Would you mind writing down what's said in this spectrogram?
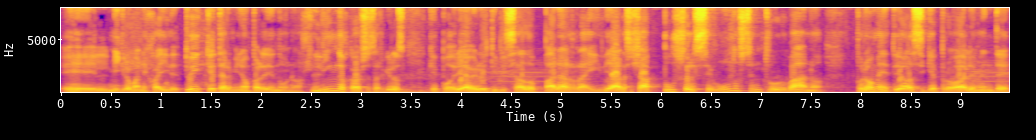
el micro manejo ahí de Twig, que terminó perdiendo unos lindos caballos arqueros que podría haber utilizado para raidear. Ya puso el segundo centro urbano, Prometeo, así que probablemente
